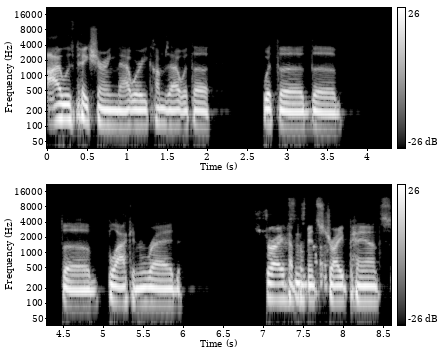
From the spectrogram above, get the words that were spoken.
I was picturing that where he comes out with the with the the the black and red Stripes. peppermint stripe pants.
